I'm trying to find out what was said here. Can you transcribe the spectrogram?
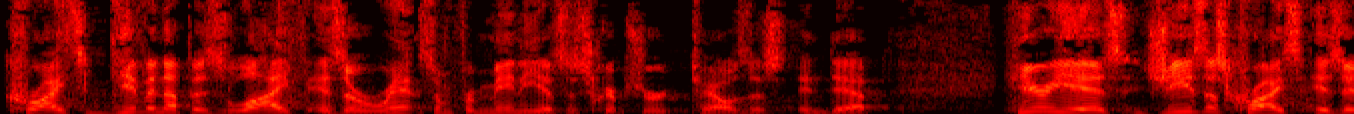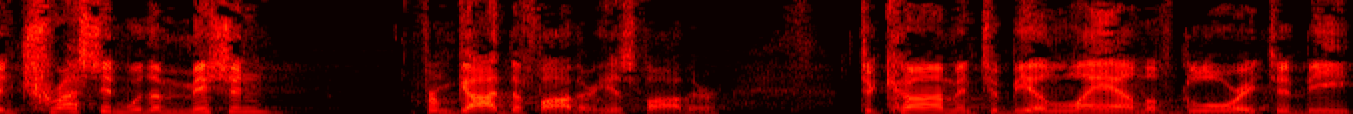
Christ giving up his life as a ransom for many, as the scripture tells us in depth. Here he is. Jesus Christ is entrusted with a mission from God the Father, his Father, to come and to be a lamb of glory, to be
